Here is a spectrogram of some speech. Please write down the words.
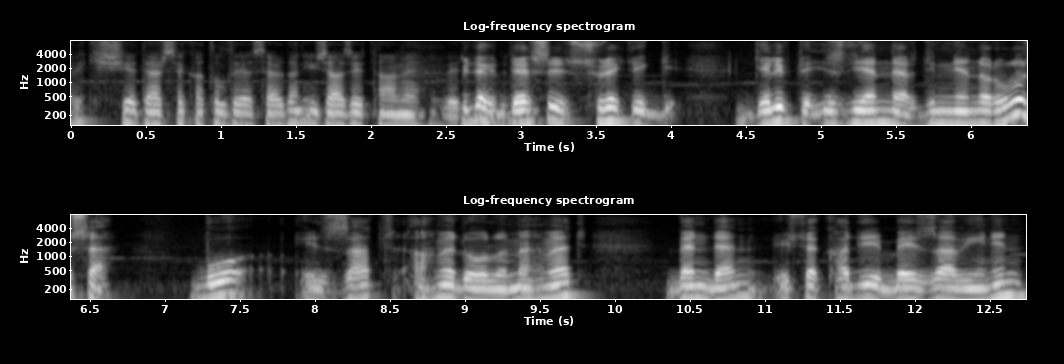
Ve kişiye derse katıldığı eserden icazetname veriliyor. Bir de dersi sürekli ge- gelip de izleyenler, dinleyenler olursa bu e, zat Ahmetoğlu Mehmet benden işte Kadir Beyzavi'nin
